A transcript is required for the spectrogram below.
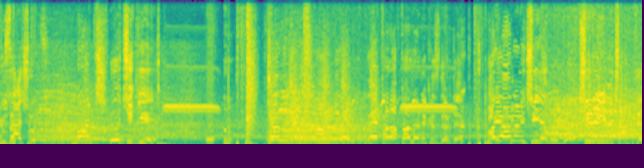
Güzel şut. Maç 3-2. Kendi kalesine aldı ve taraftarlarını kızdırdı. Ayağının içiyle vurdu. Çivi gibi çarptı.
